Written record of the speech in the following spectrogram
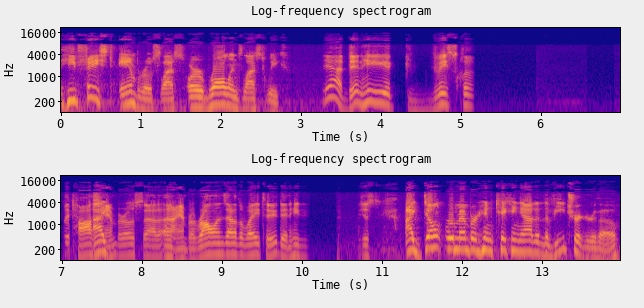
He faced Ambrose last or Rollins last week. Yeah, didn't he basically toss I, Ambrose out of uh, Ambrose Rollins out of the way too? Didn't he just I don't remember him kicking out of the V trigger though.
